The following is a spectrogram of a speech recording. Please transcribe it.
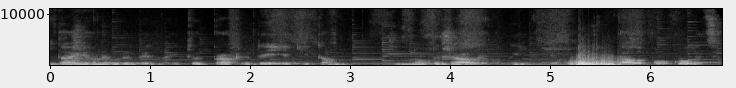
Да, його не буде видно. І той прах людей, які там ну, лежали, вони його розлітало по околицях.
